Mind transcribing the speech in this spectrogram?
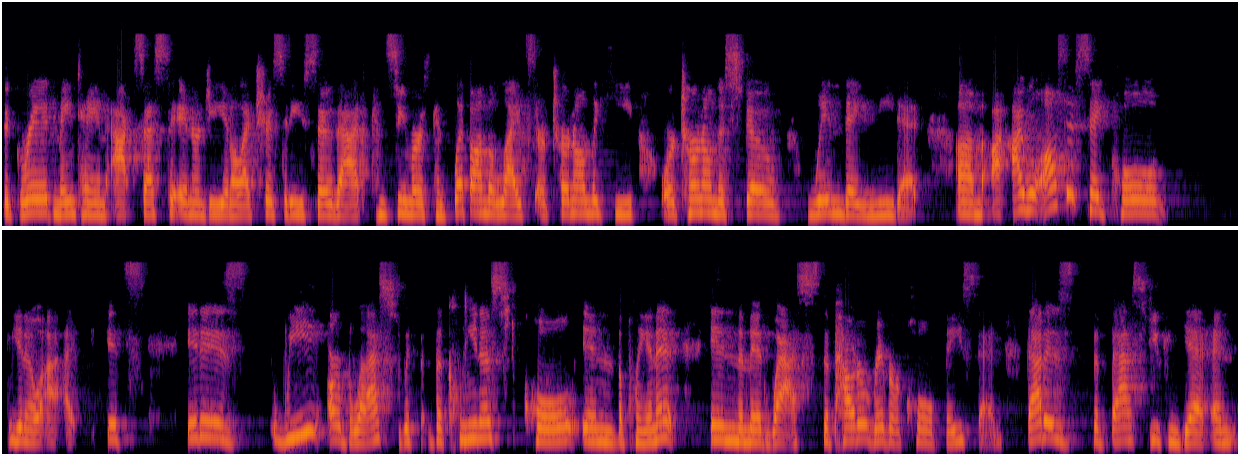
the grid, maintain access to energy and electricity so that consumers can flip on the lights or turn on the heat or turn on the stove when they need it. Um, I, I, will also say coal, you know, I, it's, it is, we are blessed with the cleanest coal in the planet in the Midwest, the Powder River Coal Basin. That is the best you can get. And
